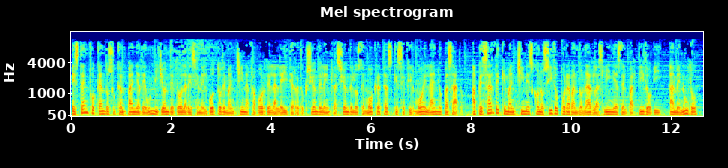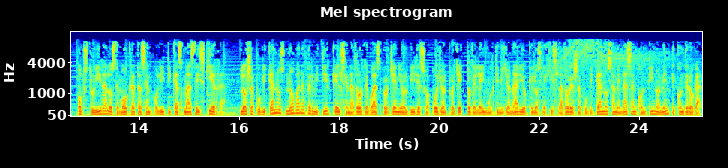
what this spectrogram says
está enfocando su campaña de un millón de dólares en el voto de Manchin a favor de la ley de reducción de la inflación de los demócratas que se firmó el año pasado. A pesar de que Manchin es conocido por abandonar las líneas del partido y, a menudo, obstruir a los demócratas en políticas más de izquierda, los republicanos no van a permitir que el senador de West Virginia olvide su apoyo al proyecto de ley multimillonario que los legisladores republicanos amenazan continuamente con derogar.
